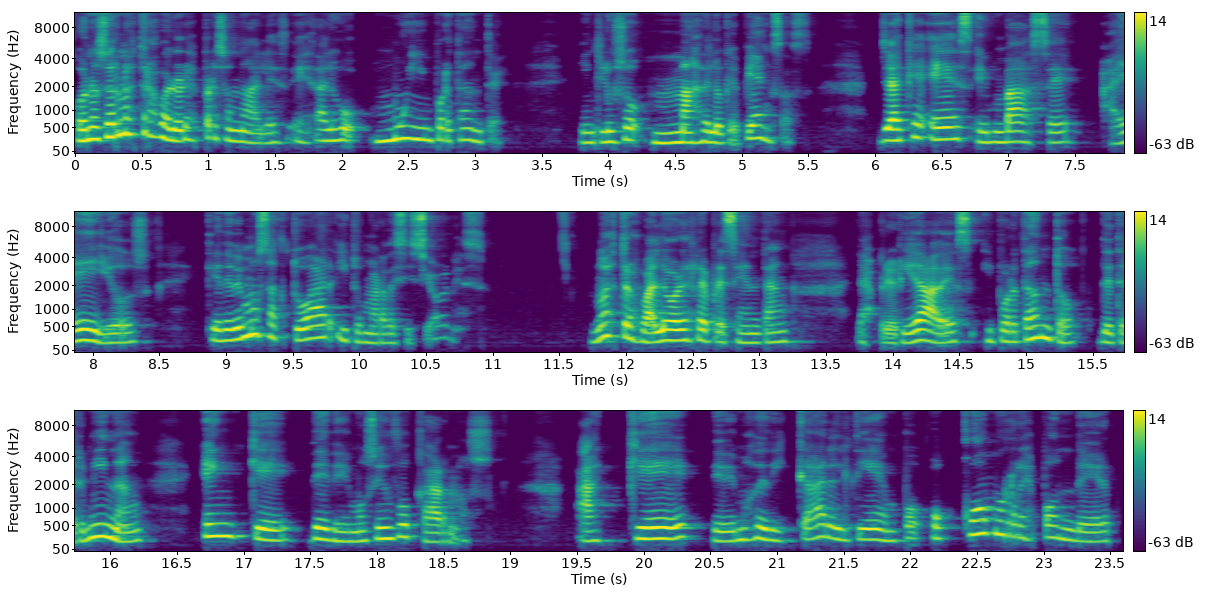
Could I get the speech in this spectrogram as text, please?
Conocer nuestros valores personales es algo muy importante, incluso más de lo que piensas, ya que es en base a ellos que debemos actuar y tomar decisiones. Nuestros valores representan las prioridades y por tanto determinan en qué debemos enfocarnos, a qué debemos dedicar el tiempo o cómo responder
